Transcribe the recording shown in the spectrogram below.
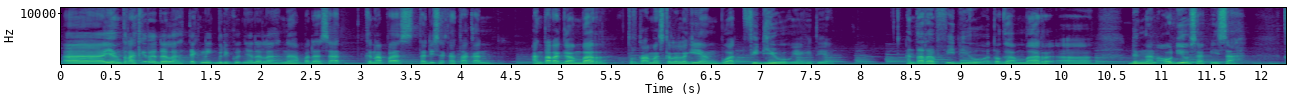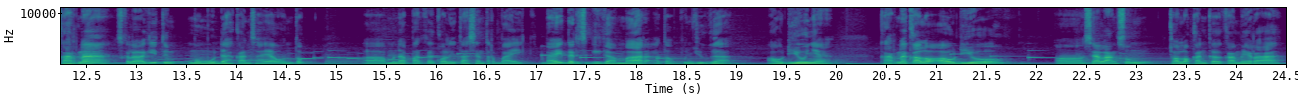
uh, yang terakhir adalah teknik berikutnya adalah, nah pada saat kenapa tadi saya katakan antara gambar, terutama sekali lagi yang buat video ya gitu ya, antara video atau gambar uh, dengan audio saya pisah, karena sekali lagi itu memudahkan saya untuk uh, mendapatkan kualitas yang terbaik, baik dari segi gambar ataupun juga audionya. Karena kalau audio uh, saya langsung colokan ke kamera,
